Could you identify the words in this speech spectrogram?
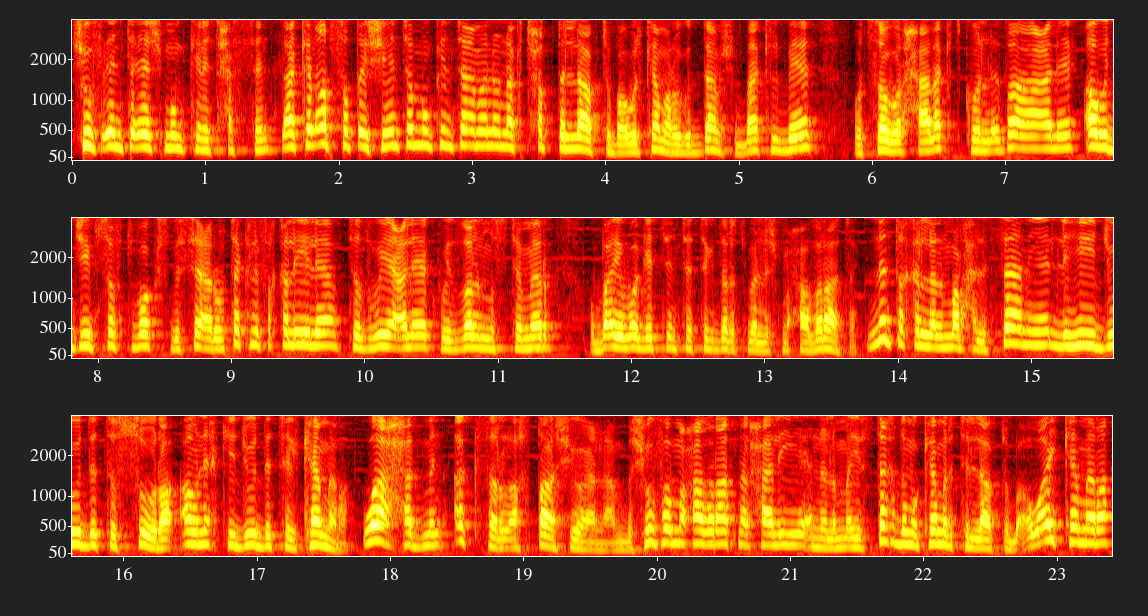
شوف أنت إيش ممكن تحسن. لكن أبسط شيء أنت ممكن تعمله إنك تحط اللابتوب أو الكاميرا قدام شباك البيت وتصور حالك تكون الإضاءة عليك أو تجيب softbox بسعر وتكلفة قليلة وتضويه عليك ويظل مستمر. وبأي وقت أنت تقدر تبلش محاضراتك. ننتقل للمرحلة الثانية اللي هي جودة الصورة أو نحكي جودة الكاميرا. واحد من أكثر الأخطاء شيوعا يعني عم بشوفها بمحاضراتنا الحالية إنه لما يستخدموا كاميرا اللابتوب أو أي كاميرا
